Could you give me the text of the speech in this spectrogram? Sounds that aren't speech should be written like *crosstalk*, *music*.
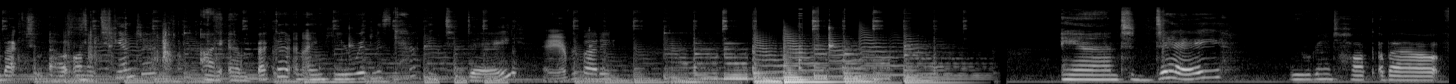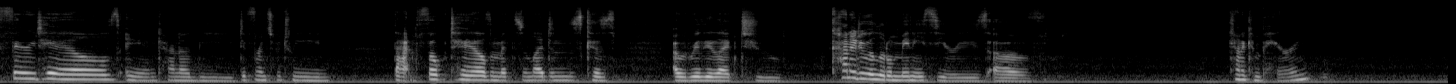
welcome back to Out on a Tangent. I am Becca, and I'm here with Miss Cathy today. Hey, everybody. And today we were going to talk about fairy tales and kind of the difference between that and folk tales and myths and legends because I would really like to kind of do a little mini series of kind of comparing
